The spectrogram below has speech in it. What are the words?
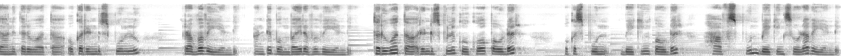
దాని తర్వాత ఒక రెండు స్పూన్లు రవ్వ వేయండి. అంటే బొంబాయి రవ్వ వేయండి. తరువాత రెండు స్పూన్ల కోకో పౌడర్ ఒక spoon baking powder half spoon baking soda వేయండి.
